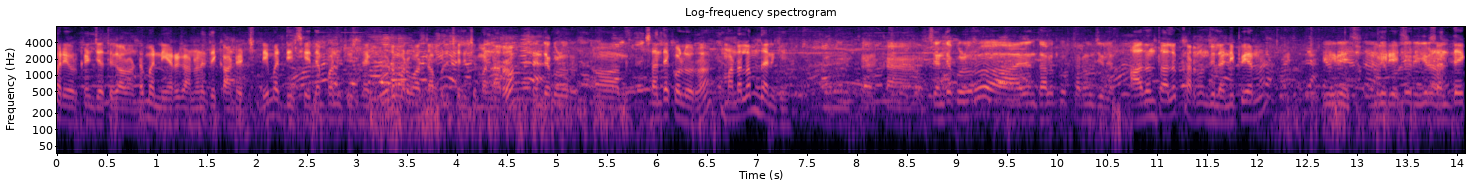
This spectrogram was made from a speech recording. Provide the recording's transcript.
మరి ఎవరికైనా జత కావాలంటే మరి నియర్గా అన్నైతే కాంటాక్ట్ చేయండి. మరి దీని సేద్యం పని చూసినాక కూడా మరి వాళ్ళు డబ్బులు చెల్లించమన్నారు. చెంతకొలూరు ఆ, సంతెకొల్లూరు మండలం దానికి? చెంతకొలూరు ఐదు తాలూకు కర్నూలు జిల్లా. ఆదం తాలూకు కర్నూలు జిల్లా. నీ పేరున? వీరేష్. వీరేష్. సంతే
